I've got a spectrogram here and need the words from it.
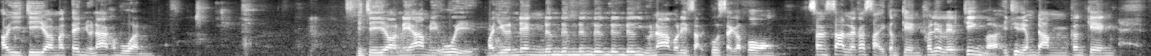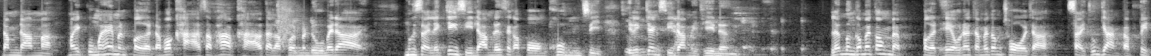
เอาอีจียอนมาเต้นอยู่หน้าขบวน อีจียอนนี่อ้ามีอุ้ย มายืนเด้งดึงดึงดึงดึงดึงดึงอยู่หน้าบริษัทกูใส่กระโปรง สั้นๆ แล้วก็ใส่กางเกงเขาเรียกเลกจิ้งเหรอไอ้ที่ดำๆกางเกงดำๆอะไม่กูไม่ให้มันเปิดนะเพราะขาสภาพขาแต่ละคนมันดูไม่ได้มึงใส่เลกจิ้งสีดำเลยใส่กระโปรงคลุมสีเลกจิ้งสีดำอีกทีหนึ่งแล้วมึงก็ไม่ต้องแบบเปิดเอวนะจะไม่ต้องโชว์จะใส่ทุกอย่างแบบปิด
